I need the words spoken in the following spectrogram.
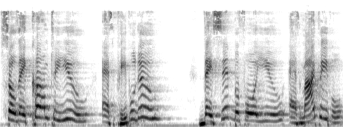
So they come to you as people do. They sit before you as my people,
